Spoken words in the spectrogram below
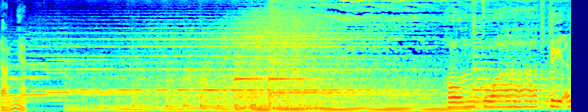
đón nhận. Hôm qua tiễn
